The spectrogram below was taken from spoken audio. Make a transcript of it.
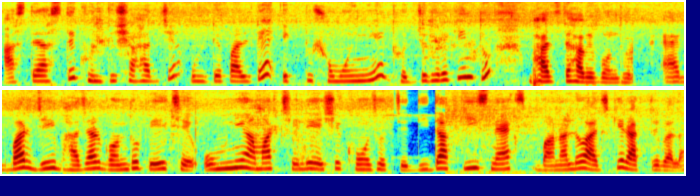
আস্তে আস্তে খুন্তির সাহায্যে উল্টে পাল্টে একটু সময় নিয়ে ধৈর্য ধরে কিন্তু ভাজতে হবে বন্ধু একবার যেই ভাজার গন্ধ পেয়েছে, অমনি আমার ছেলে এসে খোঁজ হচ্ছে, দিদা, কি স্ন্যাক্স বানালো আজকে রাত্রেবেলা?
